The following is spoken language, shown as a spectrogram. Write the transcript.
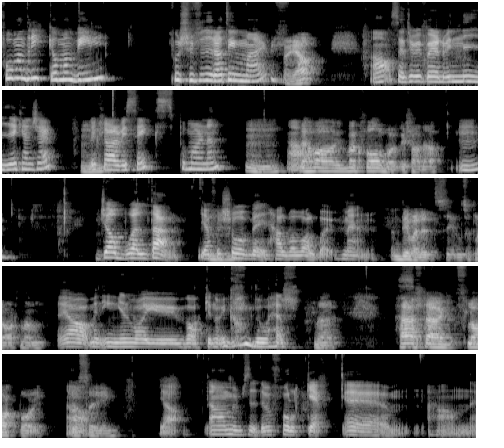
får man dricka om man vill. På 24 timmar. Ja. Ja, så jag tror vi började vid 9 kanske. Mm. Vi klarade vid 6 på morgonen. Mm. Ja. Det här var, var kvalborg vi körde. Mm. Job well done. Jag Mm. försov mig halva valborg, men Det var lite synd såklart, men ja, men ingen var ju vaken och igång då heller. nej. Hashtag flakborg. Ja. Saying. Ja, ja men precis. Det var Folke. Eh, han, eh,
